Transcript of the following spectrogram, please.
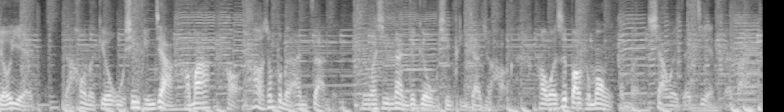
留言，然后呢，给我五星评价，好吗？好，他好像不能按赞，没关系，那你就给我五星评价就好了。好，我是宝可梦，我们下回再见，拜拜。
